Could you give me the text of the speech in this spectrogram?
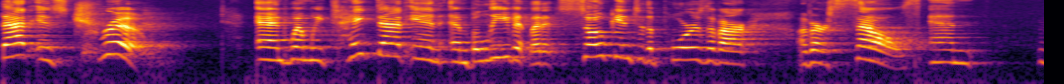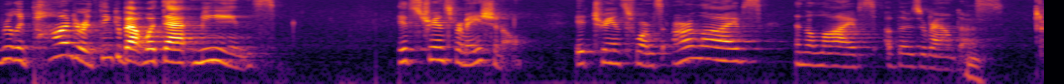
That is true. And when we take that in and believe it, let it soak into the pores of our of ourselves and really ponder and think about what that means, it's transformational. It transforms our lives and the lives of those around us. Hmm.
